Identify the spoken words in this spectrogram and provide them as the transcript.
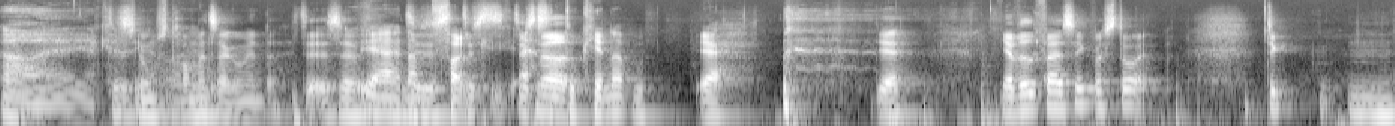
det. Ej, jeg kan Det er sådan nogle det. stråmandsargumenter. Det Ja, når det, folk, det, det, det, altså, noget, du kender dem. Ja. ja. Jeg ved faktisk ikke, hvor stor... Det, mm, jeg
